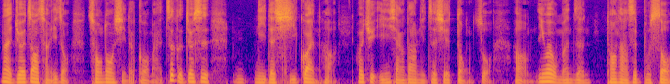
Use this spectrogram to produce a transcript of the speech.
那你就会造成一种冲动型的购买。这个就是你的习惯哈，会去影响到你这些动作，哦，因为我们人通常是不受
